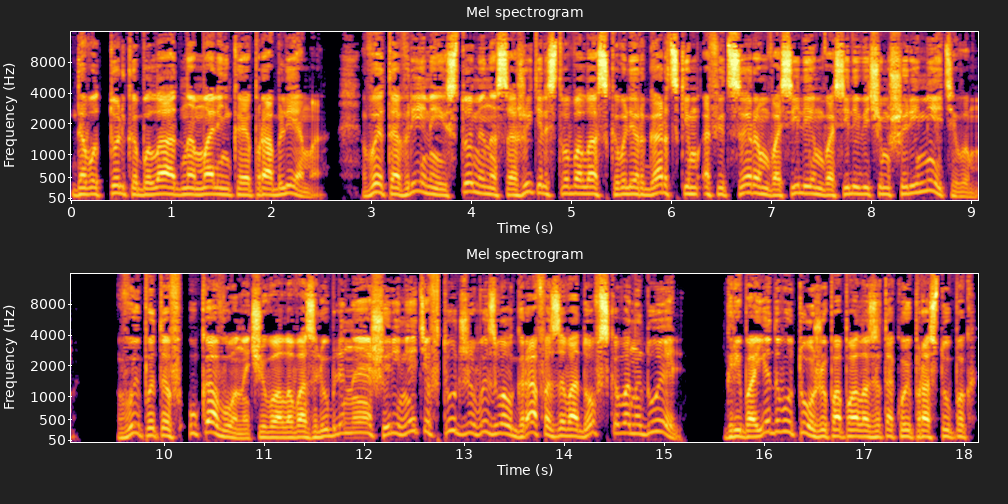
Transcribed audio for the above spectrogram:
Да вот только была одна маленькая проблема. В это время Истомина сожительствовала с кавалергардским офицером Василием Васильевичем Шереметьевым. Выпытав, у кого ночевала возлюбленная, Шереметьев тут же вызвал графа Заводовского на дуэль. Грибоедову тоже попало за такой проступок.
